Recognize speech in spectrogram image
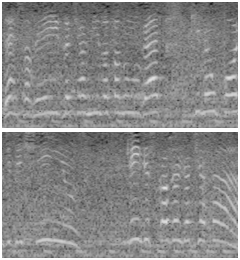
dessa vez a tia Mila tá num lugar que não pode bichinhos. Quem descobre onde a tia tá?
